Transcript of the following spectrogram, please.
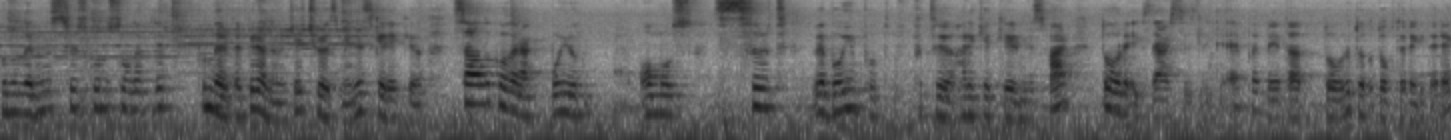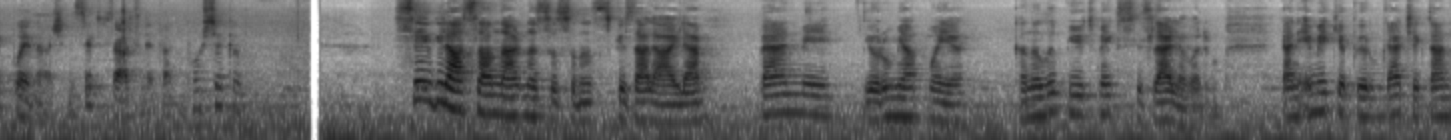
konularınız söz konusu olabilir. Bunları da bir an önce çözmeniz gerekiyor. Sağlık olarak boyun, omuz, sırt ve boyun fıtığı hareketlerimiz var. Doğru egzersizlikle ve da doğru do- doktora giderek bu enerjinizi düzeltin efendim. Hoşçakalın. Sevgili aslanlar nasılsınız güzel ailem? Beğenmeyi, yorum yapmayı, kanalı büyütmek sizlerle varım. Yani emek yapıyorum gerçekten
